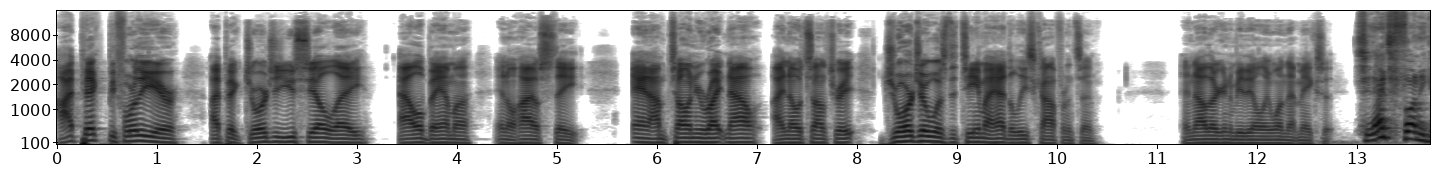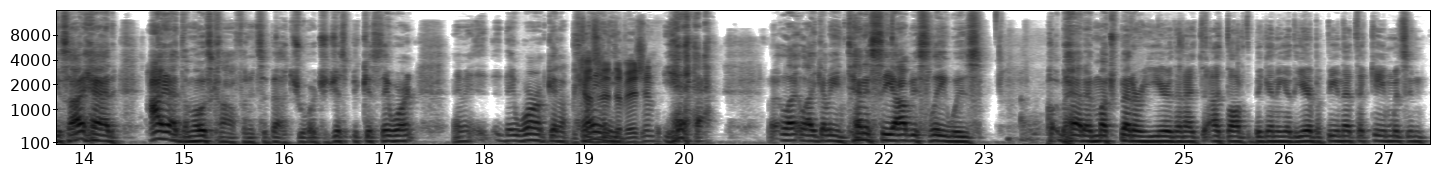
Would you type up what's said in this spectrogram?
I picked before the year. I picked Georgia, UCLA, Alabama, and Ohio State. And I'm telling you right now, I know it sounds great. Georgia was the team I had the least confidence in, and now they're going to be the only one that makes it. See, that's funny because I had I had the most confidence about Georgia just because they weren't I mean, they weren't going to Because play of the any- division? Yeah, like like I mean, Tennessee obviously was had a much better year than I, I thought at the beginning of the year. But being that the game was in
